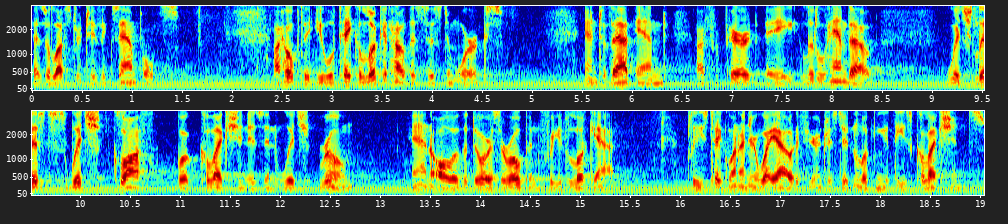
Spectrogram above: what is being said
as illustrative examples. I hope that you will take a look at how this system works and to that end, I've prepared a little handout which lists which cloth book collection is in which room, and all of the doors are open for you to look at. Please take one on your way out if you're interested in looking at these collections.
